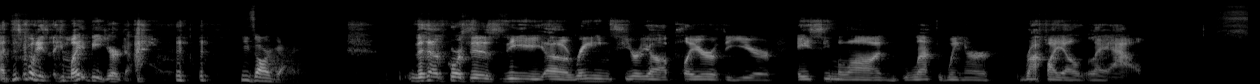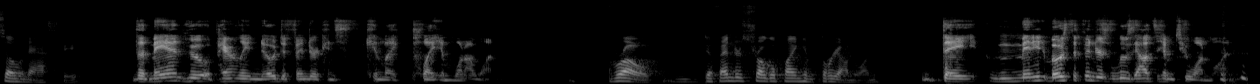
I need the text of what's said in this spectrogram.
At this point, he might be your guy. He's our guy. This, of course, is the uh, reigning Serie A Player of the Year, AC Milan left winger Rafael Leao. So nasty. the man who apparently no defender can can like play him one on one. Bro, defenders struggle playing him three on one. They many most defenders lose out to him two on one.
